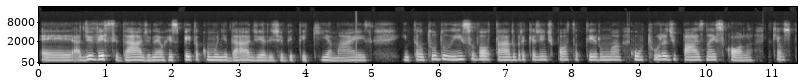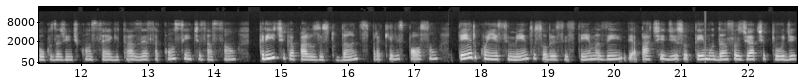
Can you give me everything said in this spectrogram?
é, a diversidade, né? O respeito à comunidade LGBTQIA+. Então, tudo isso voltado para que a gente possa ter uma cultura de paz na escola, que aos poucos a gente consegue trazer essa conscientização crítica para os estudantes, para que eles possam ter conhecimento sobre esses temas e, a partir disso, ter mudanças de atitude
